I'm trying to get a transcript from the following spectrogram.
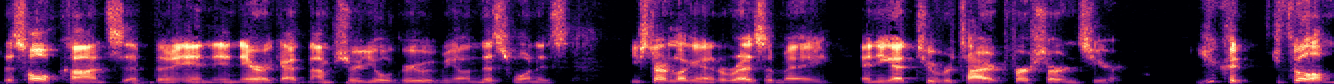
this whole concept. And, and Eric, I, am sure you'll agree with me on this one. Is you start looking at a resume and you got two retired first sergeants here. You could fill up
